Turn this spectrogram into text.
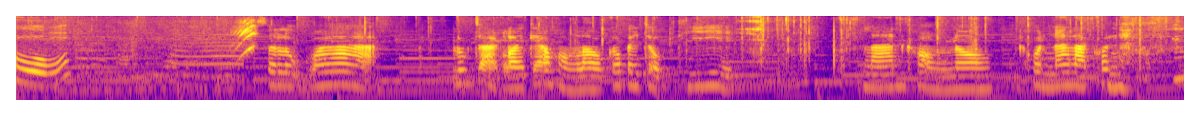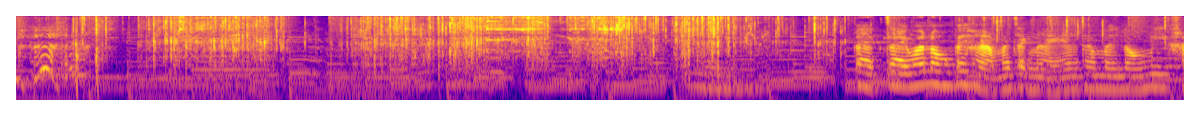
ถุง สรุปว่าลูกจากร้อยแก้วของเราก็ไปจบที่ร้านของน้อง คนน่ารักคนนั้นแปลกใจว่าน้องไปหามาจากไหนอะทำไมน้องมีข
